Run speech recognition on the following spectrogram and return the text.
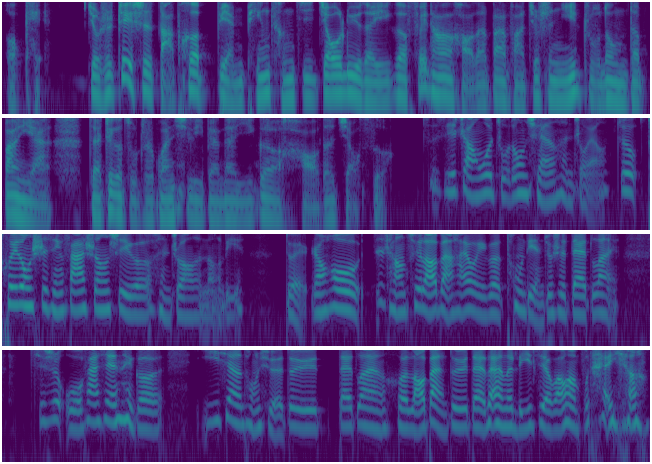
OK，就是这是打破扁平层级焦虑的一个非常好的办法，就是你主动的扮演在这个组织关系里边的一个好的角色。自己掌握主动权很重要，就推动事情发生是一个很重要的能力。对，然后日常催老板还有一个痛点就是 deadline。其实我发现那个。一线的同学对于 deadline 和老板对于 deadline 的理解往往不太一样。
